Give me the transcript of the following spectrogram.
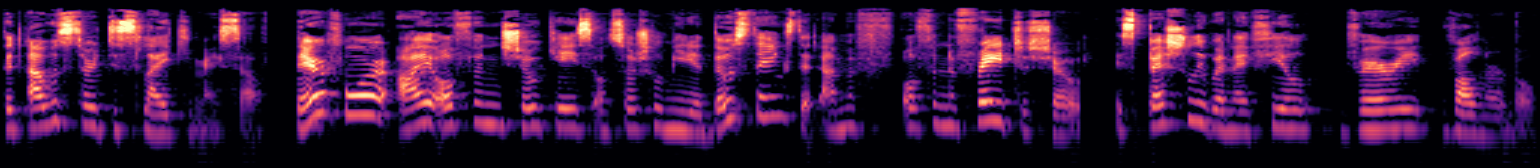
that I would start disliking myself. Therefore, I often showcase on social media those things that I'm af- often afraid to show, especially when I feel very vulnerable.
